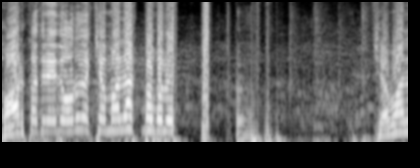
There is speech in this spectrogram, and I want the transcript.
Arka direğe doğru ve Kemal Akbaba'nın Kemal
